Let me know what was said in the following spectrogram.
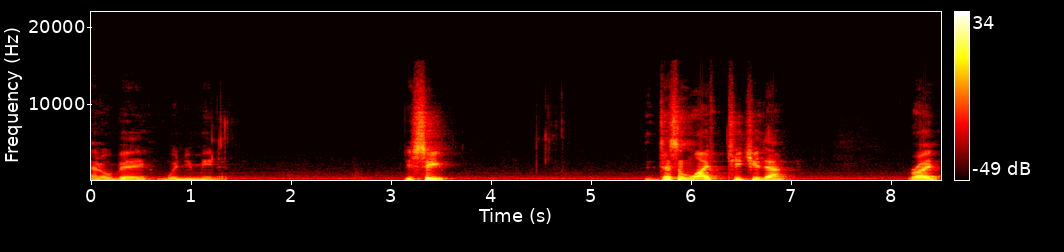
and obey when you mean it. You see, doesn't life teach you that? Right?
